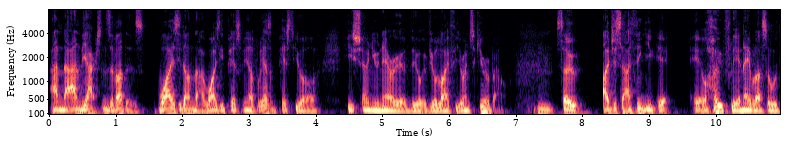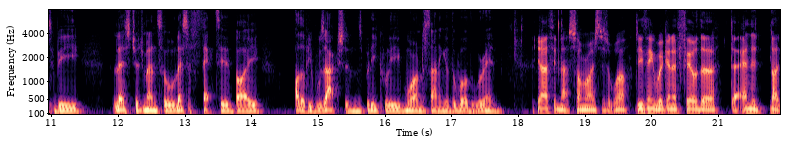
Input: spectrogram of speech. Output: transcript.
and and the actions of others. Why has he done that? Why has he pissed me off? Well, he hasn't pissed you off. He's shown you an area of, the, of your life that you're insecure about. Hmm. So I just I think you, it it'll hopefully enable us all to be less judgmental, less affected by other people's actions, but equally more understanding of the world that we're in. Yeah, I think that summarizes it well. Do you think we're going to feel the the energy, like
